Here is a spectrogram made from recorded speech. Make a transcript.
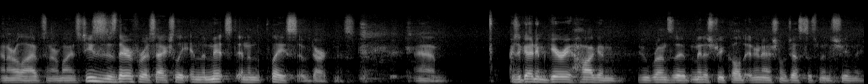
and our lives and our minds. Jesus is there for us actually in the midst and in the place of darkness. Um, there's a guy named Gary Haugen who runs a ministry called International Justice Ministry, and they,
